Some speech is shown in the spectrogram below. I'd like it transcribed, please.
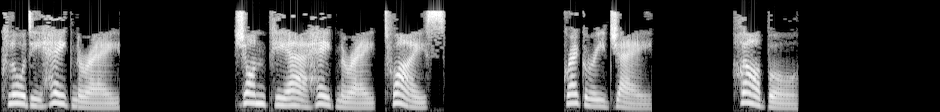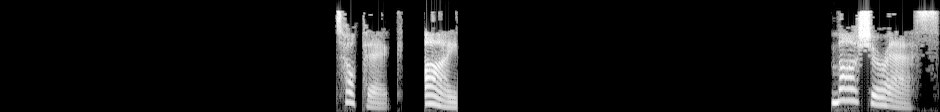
Claudie Haigneré Jean-Pierre Haigneré twice. Gregory J. Harbaugh Topic. I. Marsha S.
